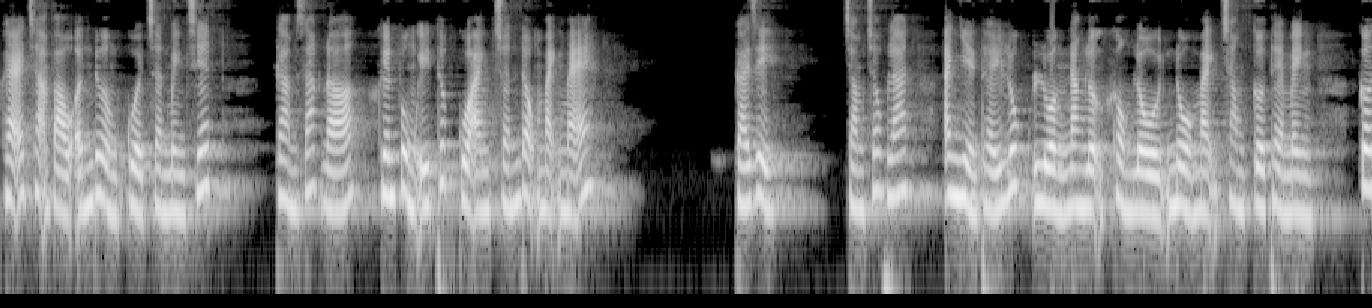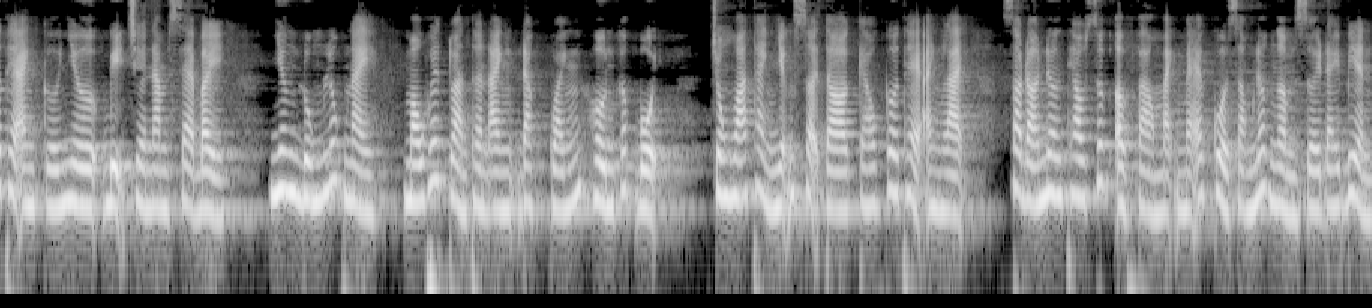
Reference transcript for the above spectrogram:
khẽ chạm vào ấn đường của Trần Minh Chiết Cảm giác đó khiến vùng ý thức của anh chấn động mạnh mẽ. Cái gì? Trong chốc lát, anh nhìn thấy lúc luồng năng lượng khổng lồ nổ mạnh trong cơ thể mình, cơ thể anh cứ như bị chia năm xẻ bảy. Nhưng đúng lúc này, máu huyết toàn thân anh đặc quánh hơn gấp bội. Chúng hóa thành những sợi tơ kéo cơ thể anh lại, sau đó nương theo sức ập vào mạnh mẽ của dòng nước ngầm dưới đáy biển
